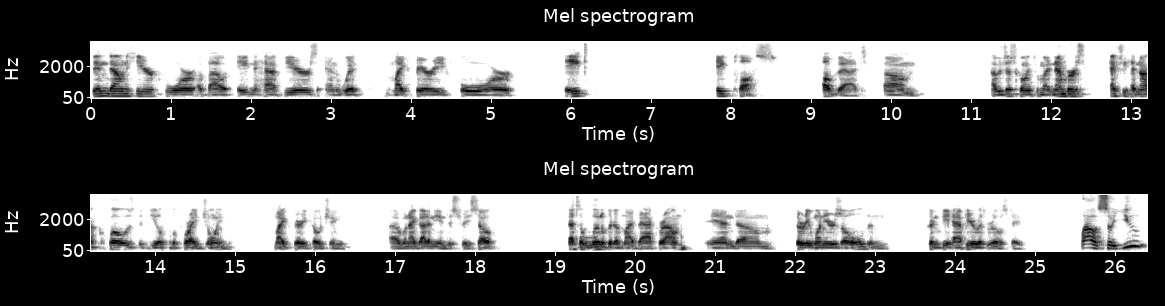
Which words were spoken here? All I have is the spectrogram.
Been down here for about eight and a half years and with Mike Ferry for eight, eight plus of that. Um, I was just going through my numbers actually had not closed the deal before I joined Mike Ferry Coaching uh, when I got in the industry. So that's a little bit of my background and um, 31 years old and couldn't be happier with real estate. Wow. So you,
